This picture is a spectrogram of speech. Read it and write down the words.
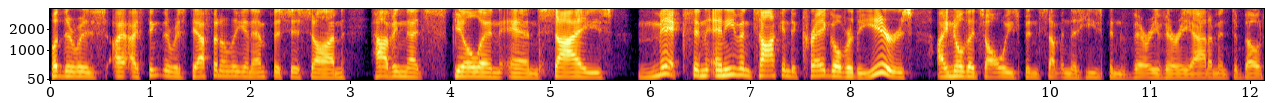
but there was I, I think there was definitely an emphasis on having that skill and and size mix and and even talking to Craig over the years I know that's always been something that he's been very very adamant about.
